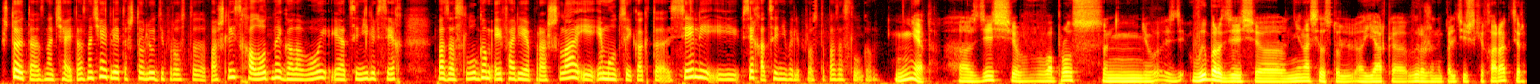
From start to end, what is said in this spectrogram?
Что это означает? Означает ли это, что люди просто пошли с холодной головой и оценили всех по заслугам, эйфория прошла, и эмоции как-то сели, и всех оценивали просто по заслугам? Нет. А здесь вопрос, выбор здесь э, не носил столь ярко выраженный политический характер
